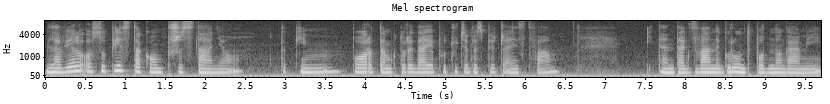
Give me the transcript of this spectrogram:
dla wielu osób jest taką przystanią takim portem, który daje poczucie bezpieczeństwa i ten tak zwany grunt pod nogami.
